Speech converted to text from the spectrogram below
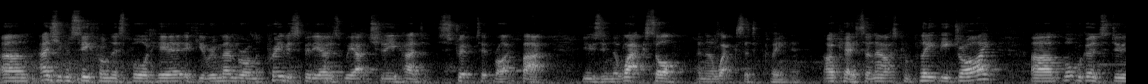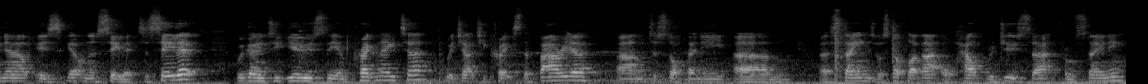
Um, as you can see from this board here, if you remember on the previous videos we actually had stripped it right back using the wax off and a waxer to clean it. Okay, so now it's completely dry. Um, what we're going to do now is get on and seal it. To seal it, we're going to use the impregnator, which actually creates the barrier um, to stop any um, uh, stains or stuff like that, or help reduce that from staining.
